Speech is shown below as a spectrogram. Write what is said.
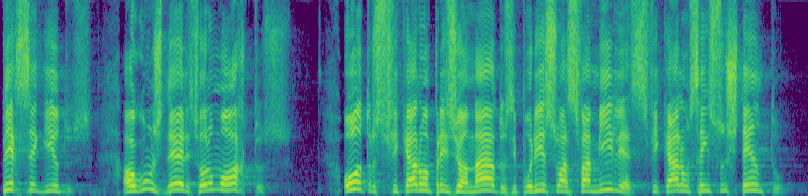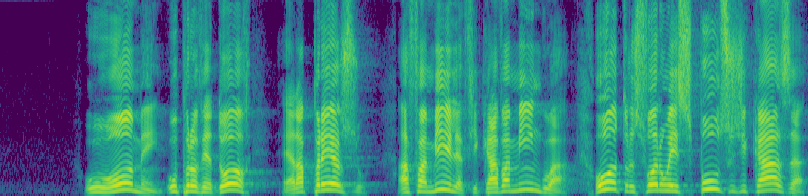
Perseguidos. Alguns deles foram mortos. Outros ficaram aprisionados e por isso as famílias ficaram sem sustento. O homem, o provedor, era preso, a família ficava míngua. Outros foram expulsos de casa,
